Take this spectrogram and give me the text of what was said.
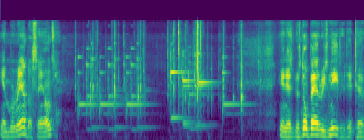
and marimba sounds. And it, there's no batteries needed. It uh,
